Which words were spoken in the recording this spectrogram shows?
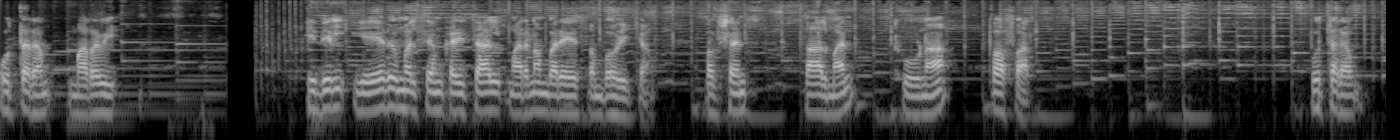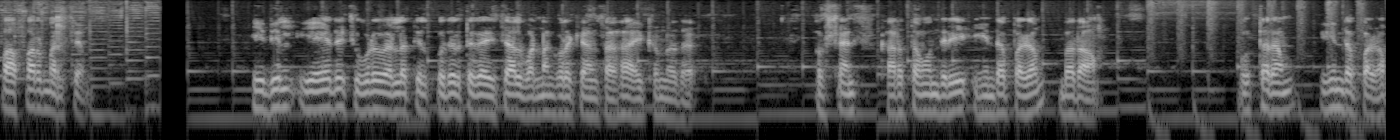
ഉത്തരം മറവി. ഇതിൽ ഏത് മത്സ്യം കഴിച്ചാൽ മരണം വരെ സംഭവിക്കാം? Options salmon tuna puffer. ഉത്തരം പഫർ മത്സ്യം. ഇതിൽ ഏത് ചൂടുവെള്ളത്തിൽ കുതിർത്ത് കഴിച്ചാൽ വണ്ണം കുറയ്ക്കാൻ സഹായിക്കുന്നത്? ഓപ്ഷൻസ് കറുത്ത മുന്തിരി ഈന്തപ്പഴം ബദാം. ഉത്തരം ഈന്തപ്പഴം.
